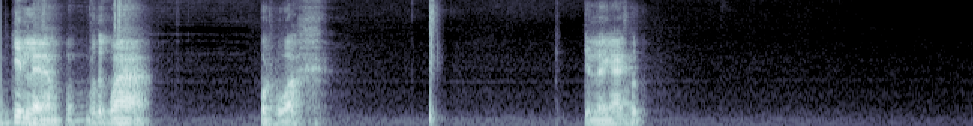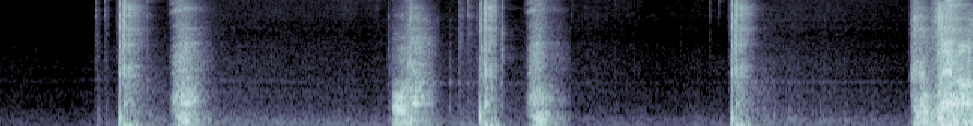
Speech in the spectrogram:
ผมกินเลยนะผมรู้สึกว่าปวดหัว กินเลยง่ายสุด โอ้ยลุกแน่นอน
